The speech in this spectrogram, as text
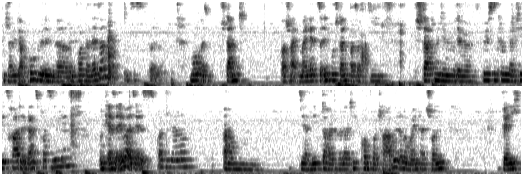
Ich habe ja auch einen Kumpel in, äh, in Fortaleza. Das ist, äh, also Stand, wahrscheinlich, mein letzter Infostand war, dass die Stadt mit, dem, mit der höchsten Kriminalitätsrate in ganz Brasilien und er selber, also er ist Brasilianer, ähm, der lebt da halt relativ komfortabel, aber meint halt schon, wenn ich,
